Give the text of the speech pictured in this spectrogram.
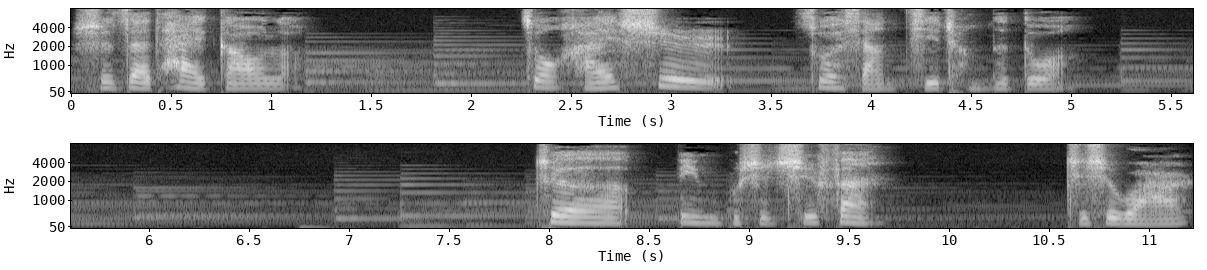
实在太高了，总还是坐享其成的多。这并不是吃饭。只是玩儿。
